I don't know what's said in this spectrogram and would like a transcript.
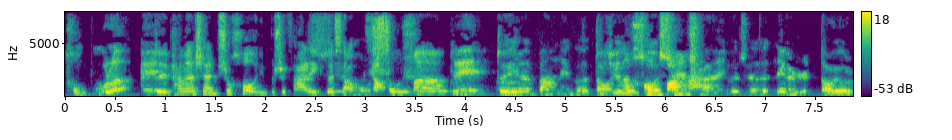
同步了。对，爬完山之后，你不是发了一个小红书吗？对对，嗯因为帮那个导游做宣传，因为觉得那个人导游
